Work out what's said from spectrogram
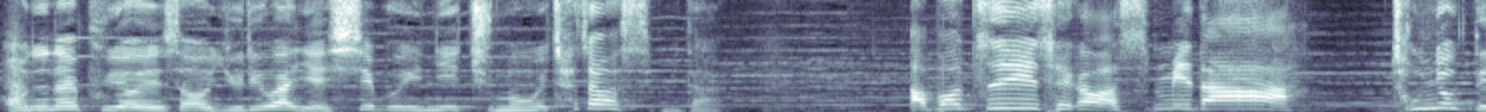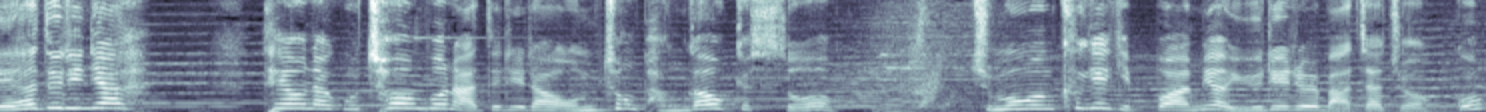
어느 날 부여에서 유리와 예씨 부인이 주몽을 찾아왔습니다. 아버지, 제가 왔습니다. 정녕 내 아들이냐? 태어나고 처음 본 아들이라 엄청 반가웠겠어. 주몽은 크게 기뻐하며 유리를 맞아주었고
